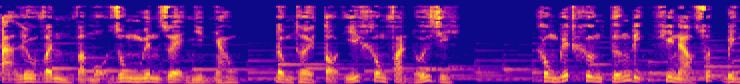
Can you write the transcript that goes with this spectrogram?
Tạ Lưu Vân và Mộ Dung Nguyên Duệ nhìn nhau, đồng thời tỏ ý không phản đối gì. Không biết Khương Tướng Định khi nào xuất binh?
